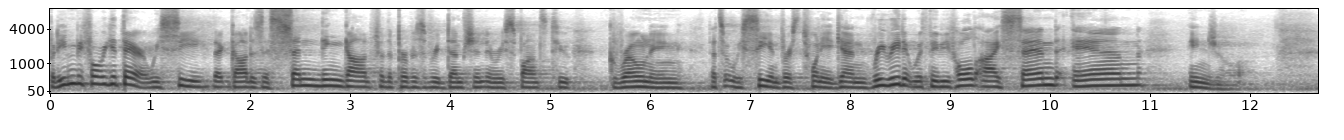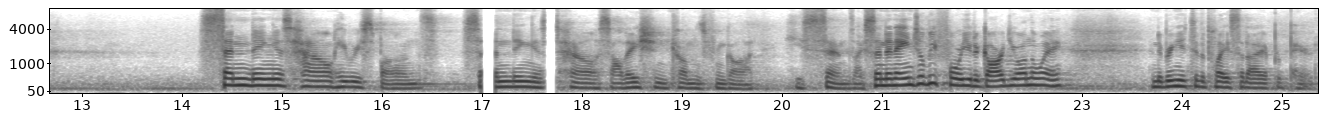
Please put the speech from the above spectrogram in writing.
But even before we get there, we see that God is ascending God for the purpose of redemption in response to groaning. That's what we see in verse 20 again. Reread it with me. Behold, I send an angel. Sending is how he responds. Sending is how salvation comes from God. He sends. I send an angel before you to guard you on the way and to bring you to the place that I have prepared.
